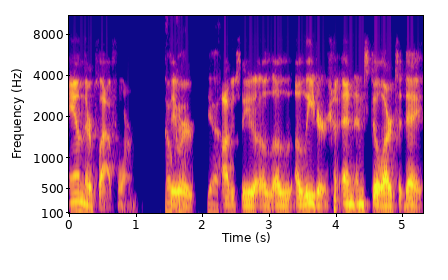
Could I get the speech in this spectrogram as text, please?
and their platform. Okay. They were yeah. obviously a, a, a leader and and still are today.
